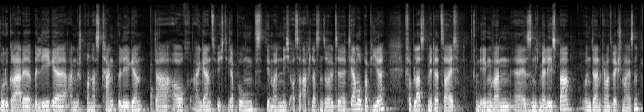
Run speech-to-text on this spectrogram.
wo du gerade Belege angesprochen hast, Tankbelege, da auch ein ganz wichtiger Punkt, den man nicht außer Acht lassen sollte. Thermopapier verblasst mit der Zeit und irgendwann äh, ist es nicht mehr lesbar und dann kann man es wegschmeißen.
